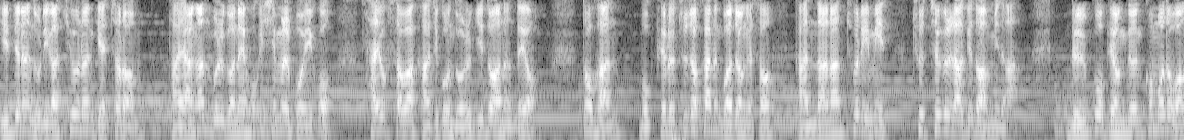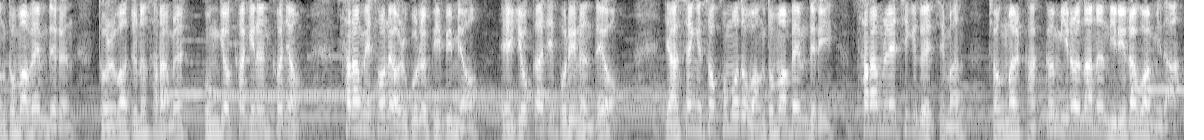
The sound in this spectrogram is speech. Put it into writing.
이들은 우리가 키우는 개처럼 다양한 물건에 호기심을 보이고 사육사와 가지고 놀기도 하는데요. 또한 목표를 추적하는 과정에서 간단한 추리 및 추측을 하기도 합니다. 늙고 병든 코모도 왕도마뱀들은 돌봐주는 사람을 공격하기는커녕 사람의 손에 얼굴을 비비며 애교까지 부리는데요. 야생에서 코모도 왕도마뱀들이 사람을 해치기도 했지만 정말 가끔 일어나는 일이라고 합니다.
